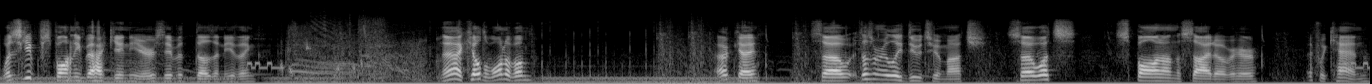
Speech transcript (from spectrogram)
We'll just keep spawning back in here, see if it does anything. Yeah, I killed one of them. Okay. So, it doesn't really do too much. So, let's spawn on the side over here. If we can.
